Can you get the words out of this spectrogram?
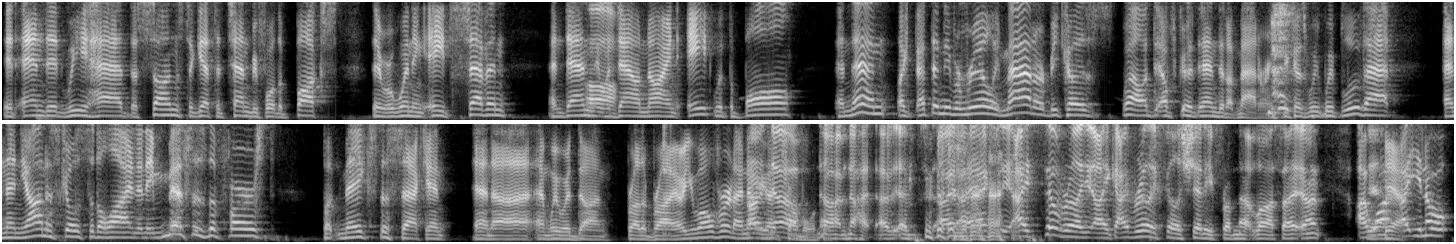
It ended. We had the Suns to get to 10 before the Bucks. They were winning 8-7 and then they were down 9-8 with the ball. And then like that didn't even really matter because well, it, it ended up mattering because we we blew that and then Giannis goes to the line and he misses the first but makes the second and uh and we were done. Brother Bry, are you over it? I know you Uh, had no, trouble with no, this. I'm not. I, I'm, I, I actually, I still really like. I really feel shitty from that loss. I, I, I want, Yeah. I, you know,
